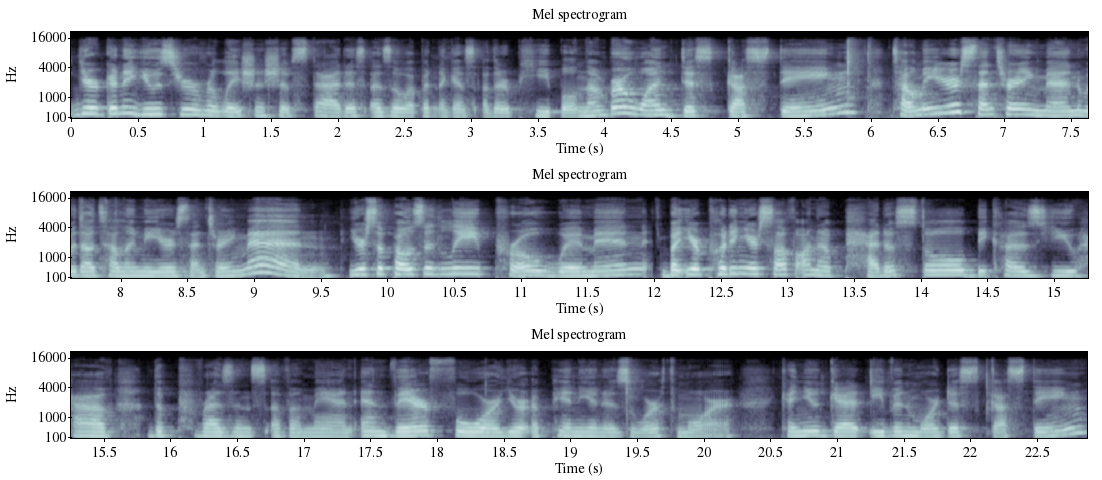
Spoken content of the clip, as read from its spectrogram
You're gonna use your relationship status as a weapon against other people. Number one, disgusting. Tell me you're centering men without telling me you're centering men. You're supposedly pro women, but you're putting yourself on a pedestal because you have the presence of a man, and therefore your opinion is worth more. Can you get even more disgusting?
